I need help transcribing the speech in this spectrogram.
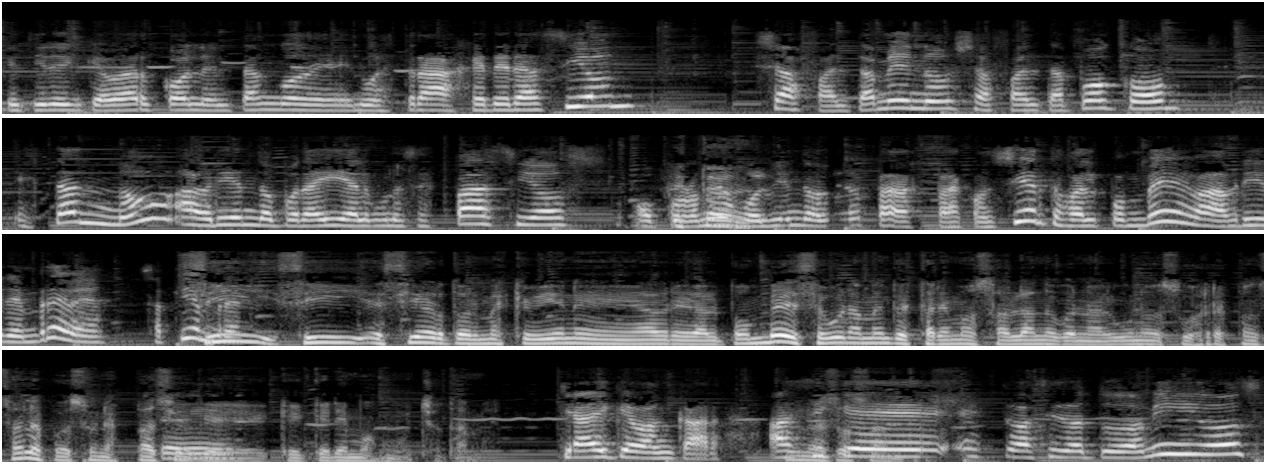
que tienen que ver con el tango de nuestra generación. Ya falta menos, ya falta poco. Están, ¿no? Abriendo por ahí algunos espacios, o por lo menos volviendo a abrir para, para conciertos. Galpón B va a abrir en breve, septiembre. Sí, sí, es cierto, el mes que viene abre Galpón B, seguramente estaremos hablando con algunos de sus responsables, pues es un espacio Sí. que, que queremos mucho también. Que hay que bancar. Así que esto ha sido todo amigos.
